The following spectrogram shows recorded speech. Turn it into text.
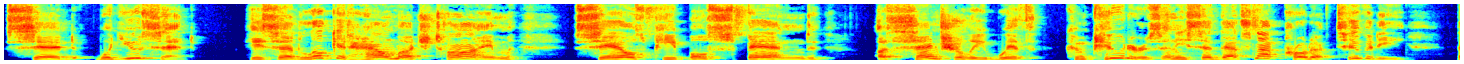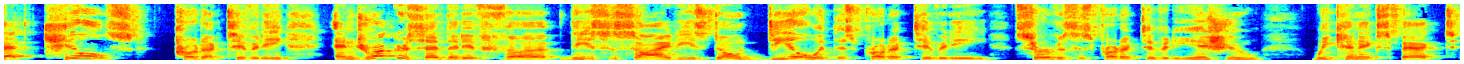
said what you said. He said, look at how much time salespeople spend essentially with computers. And he said, that's not productivity, that kills productivity. And Drucker said that if uh, these societies don't deal with this productivity, services productivity issue, we can expect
